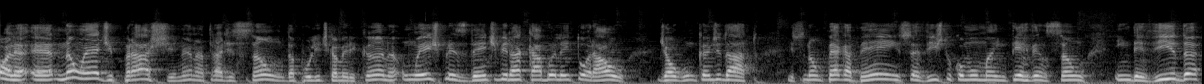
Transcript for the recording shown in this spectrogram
Olha, é, não é de praxe, né, na tradição da política americana, um ex-presidente virar cabo eleitoral de algum candidato. Isso não pega bem, isso é visto como uma intervenção indevida,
